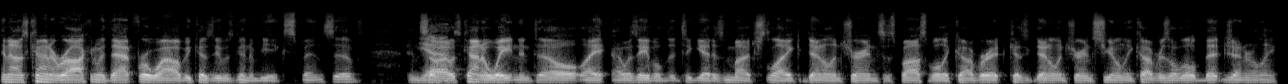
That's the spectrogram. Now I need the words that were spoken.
and I was kind of rocking with that for a while because it was going to be expensive. And so I was kind of waiting until like I was able to, to get as much like dental insurance as possible to cover it because dental insurance she only covers a little bit generally.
